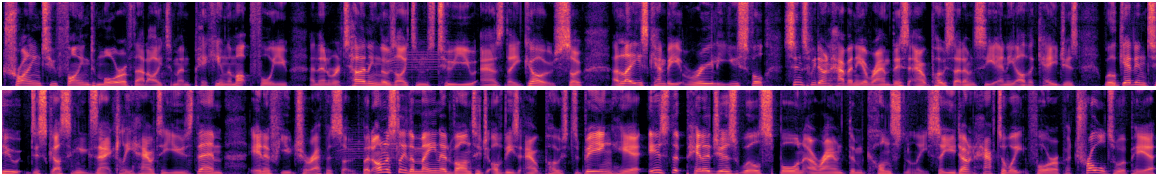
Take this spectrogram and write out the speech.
trying trying to find more of that item and picking them up for you, and then returning those items to you as they go. So allays can be really useful. Since we don't have any around this outpost, I don't see any other cages. We'll get into discussing exactly how to use them in a future episode. But honestly, the main advantage of these outposts being here is that pillagers will spawn around them constantly, so you don't have to wait for a patrol to appear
